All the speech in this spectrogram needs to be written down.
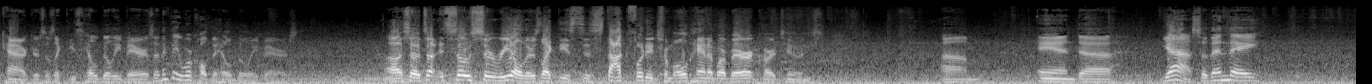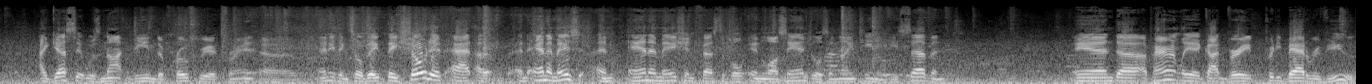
characters. There's like these hillbilly bears. I think they were called the hillbilly bears. Uh, so it's, it's so surreal. There's like these, this stock footage from old Hanna Barbera cartoons. Um, and uh, yeah, so then they, I guess it was not deemed appropriate for uh, anything. So they, they showed it at a, an animation an animation festival in Los Angeles in 1987 and uh, apparently it got very pretty bad reviews.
